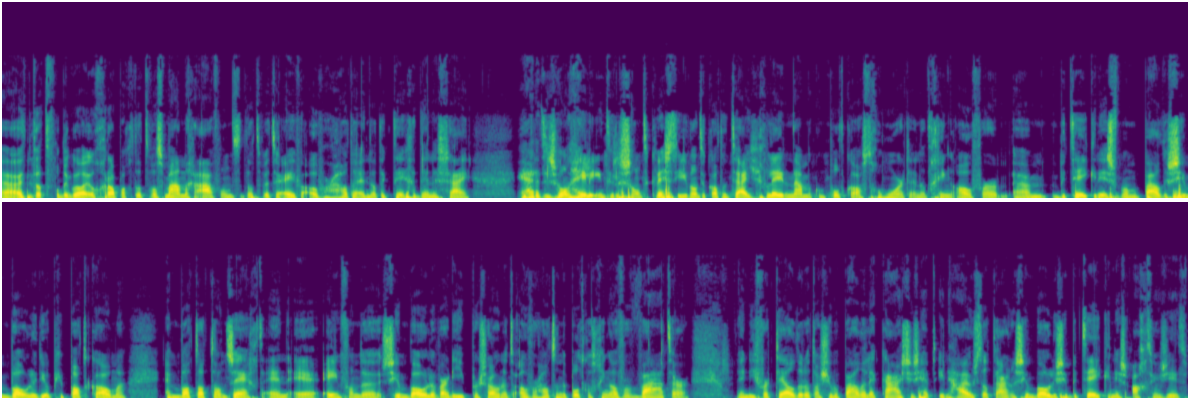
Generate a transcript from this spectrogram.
uh, dat vond ik wel heel grappig. Dat was maandagavond dat we het er even over hadden. En dat ik tegen Dennis zei, ja, dat is wel een hele interessante kwestie. Want ik had een tijdje geleden namelijk een podcast gehoord. En dat ging over um, betekenis van bepaalde symbolen die op je pad komen. En wat dat dan zegt. En uh, een van de symbolen waar die persoon het over had in de podcast ging over water. En die vertelde dat als je bepaalde lekkages hebt in huis, dat daar een symbolische betekenis achter zit.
